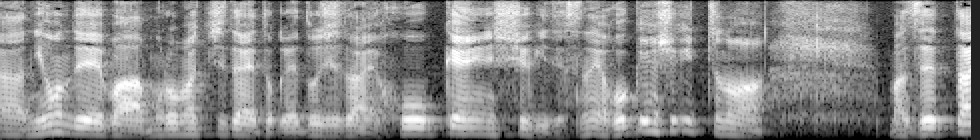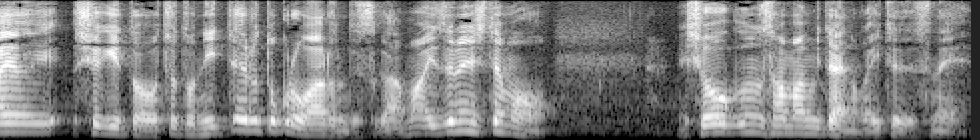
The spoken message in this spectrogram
あ日本で言えば室町時代とか江戸時代封建主義ですね封建主義っていうのは、まあ、絶対主義とちょっと似ているところはあるんですが、まあ、いずれにしても将軍様みたいのがいてですね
